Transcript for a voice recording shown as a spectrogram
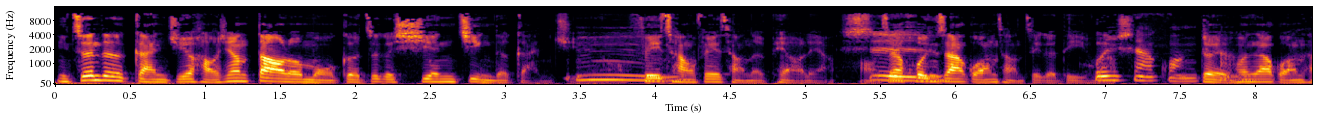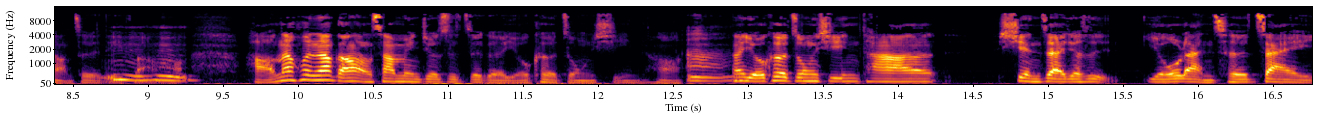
你真的感觉好像到了某个这个仙境的感觉，非常非常的漂亮。在婚纱广场这个地方，婚纱广场对婚纱广场这个地方哈。好，那婚纱广场上面就是这个游客中心哈。嗯，那游客中心它现在就是游览车在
